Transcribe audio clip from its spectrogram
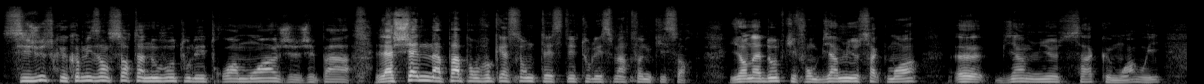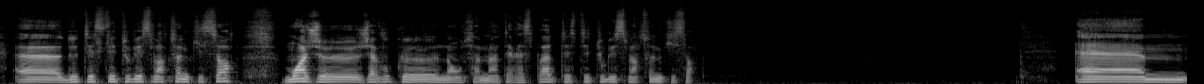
C'est juste que comme ils en sortent un nouveau tous les trois mois, j'ai pas. La chaîne n'a pas pour vocation de tester tous les smartphones qui sortent. Il y en a d'autres qui font bien mieux ça que moi. Euh, bien mieux ça que moi, oui, euh, de tester tous les smartphones qui sortent. Moi, j'avoue que non, ça m'intéresse pas de tester tous les smartphones qui sortent. Euh,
